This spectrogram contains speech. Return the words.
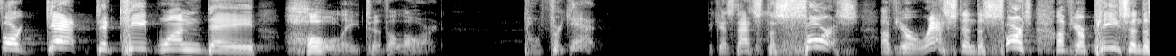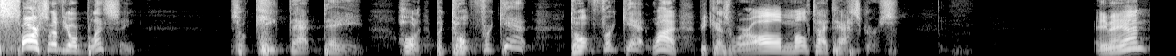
forget to keep one day holy to the Lord. Don't forget because that's the source of your rest and the source of your peace and the source of your blessing. So keep that day holy. But don't forget. Don't forget. Why? Because we're all multitaskers. Amen?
